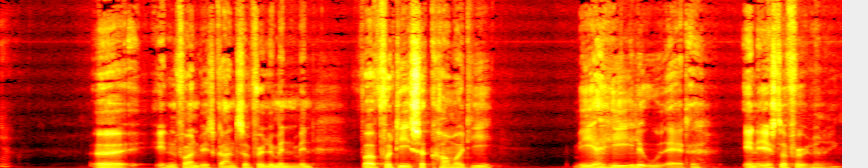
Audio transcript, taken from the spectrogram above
Ja. Øh, inden for en vis grænse selvfølgelig, men, men for, fordi så kommer de mere hele ud af det, end efterfølgende. Ikke?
